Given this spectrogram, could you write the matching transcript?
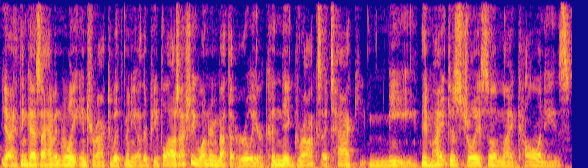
yeah, I think as I haven't really interacted with many other people, I was actually wondering about that earlier. Couldn't the Grox attack me? They might destroy some of my colonies.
